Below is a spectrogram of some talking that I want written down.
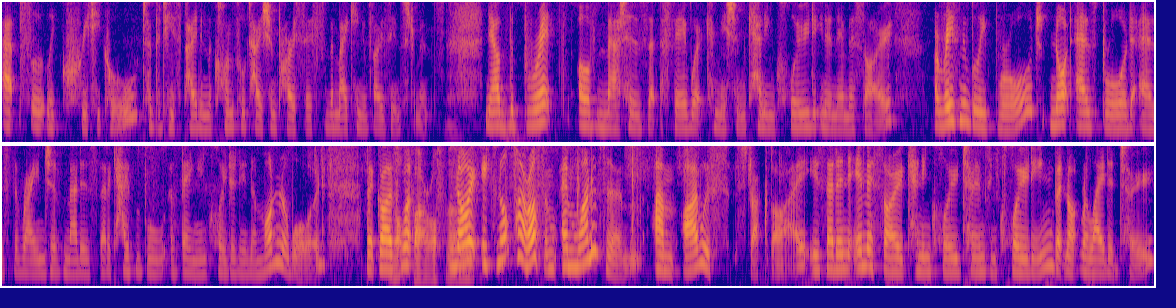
absolutely critical to participate in the consultation process for the making of those instruments. Mm. Now, the breadth of matters that the Fair Work Commission can include in an MSO are reasonably broad, not as broad as the range of matters that are capable of being included in a modern award. But guys, Not what, far off, though. No, it's not far off. And, and one of them um, I was struck by is that an MSO can include terms including but not related to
